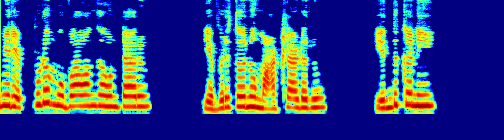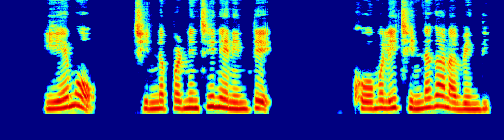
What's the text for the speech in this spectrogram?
మీరెప్పుడూ ముభావంగా ఉంటారు? ఎవరితోనూ మాట్లాడరు? ఎందుకని? ఏమో చిన్నప్పటినుంచి నేనింతే. కోమలి చిన్నగా నవ్వింది.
